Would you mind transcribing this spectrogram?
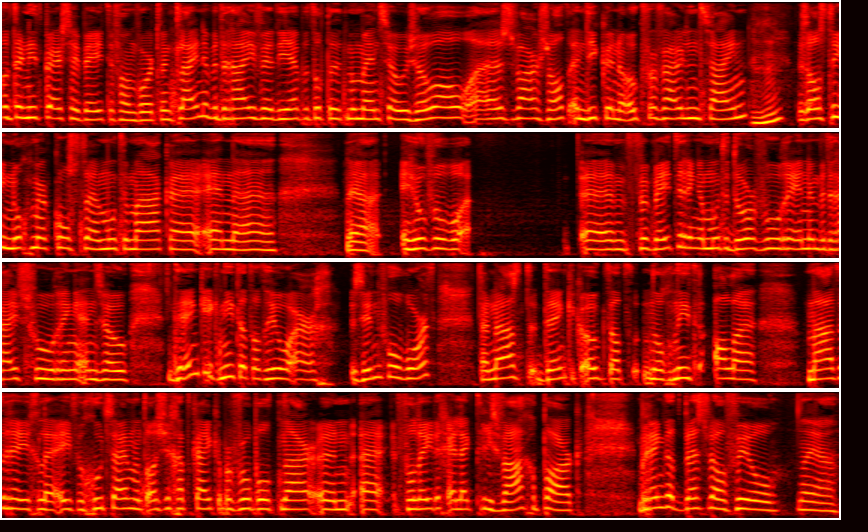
het er niet per se beter van wordt. En kleine bedrijven die hebben het op dit moment sowieso al uh, zwaar zat. En die kunnen ook vervuilend zijn. Mm -hmm. Dus als die nog meer kosten moeten maken en uh, nou ja, heel veel uh, verbeteringen moeten doorvoeren in hun bedrijfsvoering en zo, denk ik niet dat dat heel erg zinvol wordt. Daarnaast denk ik ook dat nog niet alle maatregelen even goed zijn. Want als je gaat kijken bijvoorbeeld naar een uh, volledig elektrisch wagenpark, brengt dat best wel veel, nou ja,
